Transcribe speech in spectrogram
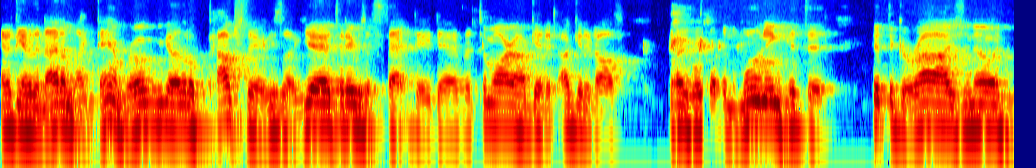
and at the end of the night, I'm like, "Damn, bro, you got a little pouch there." He's like, "Yeah, today was a fat day, Dad, but tomorrow I'll get it. I'll get it off." I woke up in the morning, hit the hit the garage, you know, and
